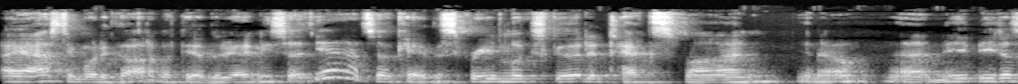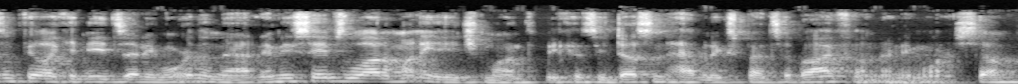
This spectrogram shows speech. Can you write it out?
I asked him what he thought of it the other day, and he said, Yeah, it's okay. The screen looks good. It texts fine, you know, and he, he doesn't feel like he needs any more than that. And he saves a lot of money each month because he doesn't have an expensive iPhone anymore. So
